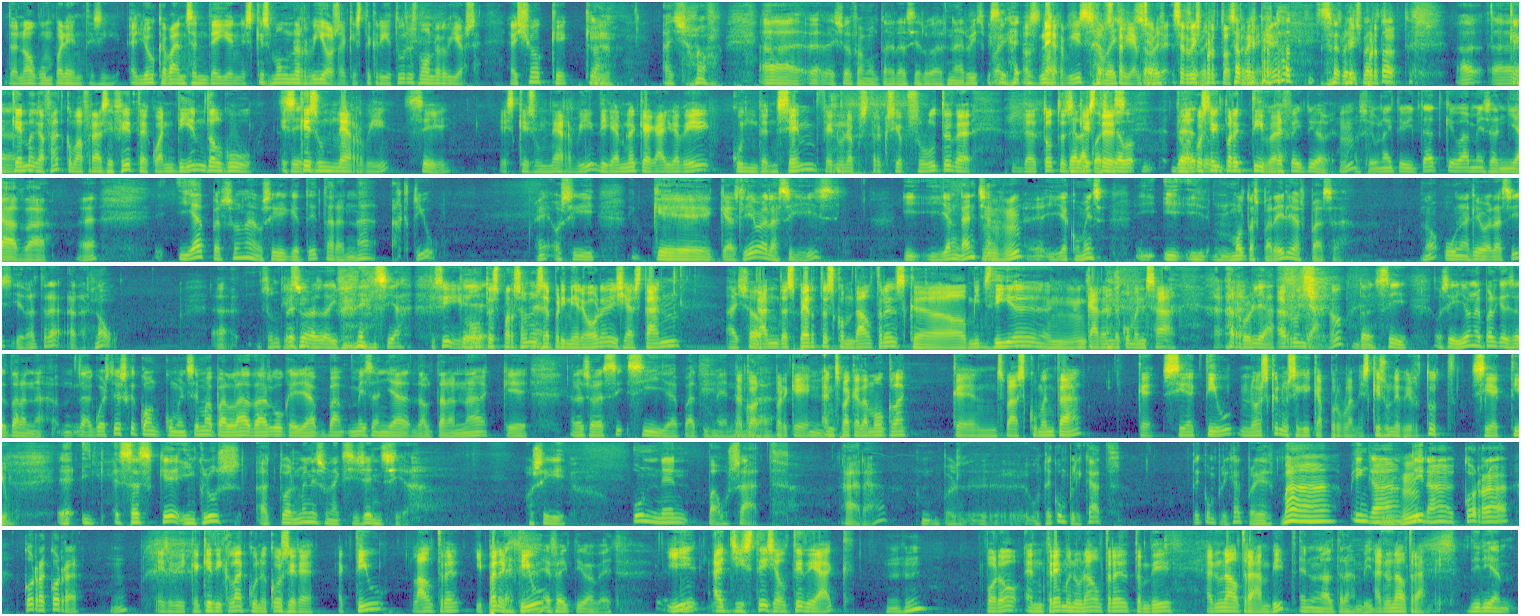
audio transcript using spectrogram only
De nou, un parèntesi. Allò que abans en deien és que és molt nerviosa, aquesta criatura és molt nerviosa. Això que... que... Clar, això, uh, això fa molta gràcia, allò dels nervis. Sí, perquè els nervis, els traiem, serveix- serveix per tot, Serveix també, per eh? tot, serveix per tot. Uh, uh, que, que hem agafat com a frase feta. Quan diem d'algú és Sí. que és un nervi, Sí, és que és un nervi, diguem-ne que gairebé condensem fent una abstracció absoluta de, de totes de aquestes... qüestió, de, la qüestió hiperactiva. Efectivament, mm? o sigui, una activitat que va més enllà de... Eh? Hi ha persones o sigui, que té tarannà actiu, eh? o sigui, que, que es lleva a les 6 i, i ja enganxa, Mhm. eh? i ja comença, i, i, i moltes parelles passa, no? una es lleva a les 6 i l'altra a les 9. Uh, són Sí, 3 sí. hores de diferència. Que sí, que, moltes persones a primera hora ja estan Això, tan despertes com d'altres que al migdia en, encara han de començar a, A rotllar. A rotllar, no? Doncs sí, o sigui, hi ha una part que és el tarannà. La qüestió és que quan comencem a parlar d'algo que ja va més enllà del tarannà, que aleshores sí, sí hi ha patiment. D'acord, la- perquè ens va quedar molt clar que ens vas comentar que ser actiu no és que no sigui cap problema, és que és una virtut, ser actiu. Eh, i saps què? Inclús actualment és una exigència. O sigui, un nen pausat, ara, pues, eh, ho té complicat. Ho té complicat, perquè és, va, vinga, Mhm. tira, corre, corre, corre. Mm? És a dir, que quedi clar que una cosa era actiu, l'altra hiperactiu, Efectivament. i existeix el TDAH, Mm -hmm. Però entrem en un altre, també, en un altre àmbit, En un altre àmbit. en un altre àmbit. Diríem,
